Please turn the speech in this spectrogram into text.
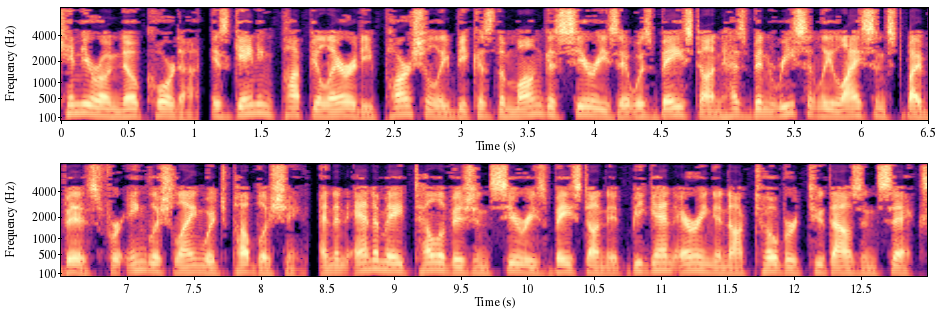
Kiniro no Corda, is gaining popularity partially because the manga series it was based on has been recently licensed by Viz for English-language publishing, and an anime television series based on it began airing in October 2006.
